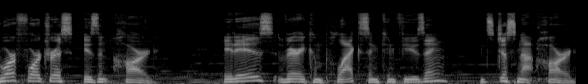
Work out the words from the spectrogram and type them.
Dwarf Fortress isn't hard. It is very complex and confusing, it's just not hard.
